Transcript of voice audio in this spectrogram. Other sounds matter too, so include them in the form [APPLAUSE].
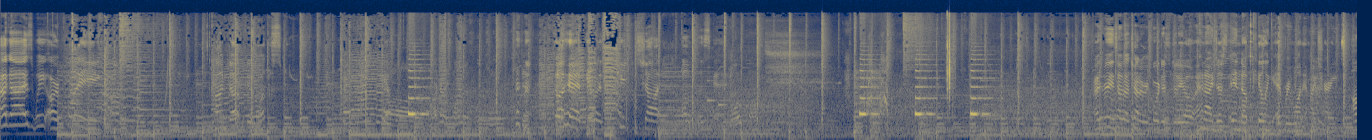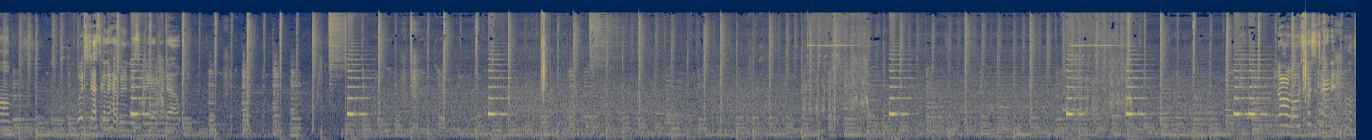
Hi guys, we are playing um, Conductor Deluxe. Yeah. I can explain this. [LAUGHS] Go ahead, give us a cheap shot of this game. As many times I try to record this video and I just end up killing everyone in my trains. Um, which that's gonna happen in this video, no doubt. Oh. Oh.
